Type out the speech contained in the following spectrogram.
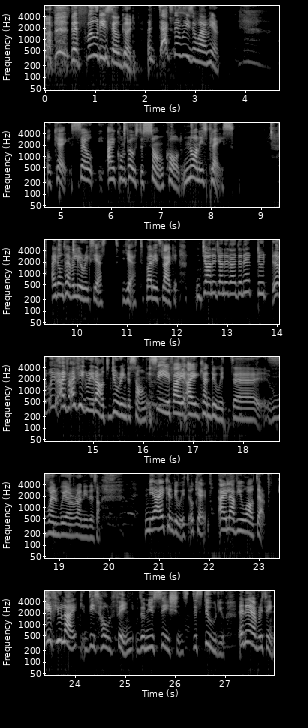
the food is so good, and that's the reason why I'm here. Okay, so I composed a song called Nonni's Place. I don't have a lyrics yet, yet, but it's like Johnny Johnny da, da, da, do, uh, I, I figure it out during the song. See if I, I can do it uh, when we are running the song. Yeah, I can do it. Okay, I love you out there. If you like this whole thing, the musicians, the studio, and everything,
